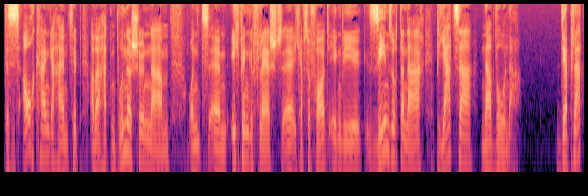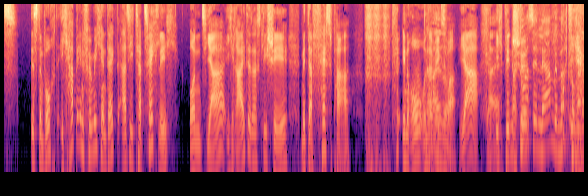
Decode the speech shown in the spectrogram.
Das ist auch kein Geheimtipp, aber er hat einen wunderschönen Namen. Und ähm, ich bin geflasht. Äh, ich habe sofort irgendwie Sehnsucht danach. Piazza Navona. Der Platz ist eine Wucht. Ich habe ihn für mich entdeckt, als ich tatsächlich, und ja, ich reite das Klischee, mit der Vespa in Rom unterwegs also. war. Ja, Geil. ich bin Ach, schön. Du hast den Lärm gemacht von meiner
